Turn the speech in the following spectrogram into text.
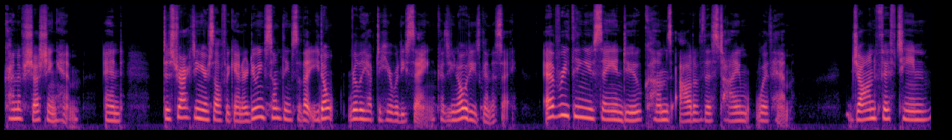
kind of shushing him and distracting yourself again or doing something so that you don't really have to hear what he's saying because you know what he's going to say? Everything you say and do comes out of this time with him. John 15,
